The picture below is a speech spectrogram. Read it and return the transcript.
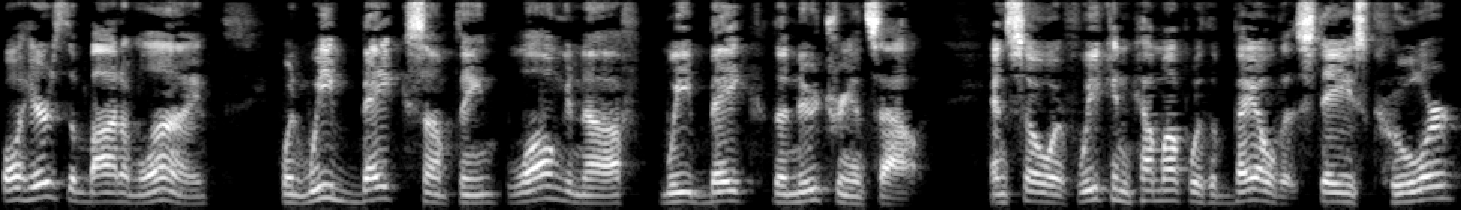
Well, here's the bottom line. When we bake something long enough, we bake the nutrients out. And so if we can come up with a bale that stays cooler,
